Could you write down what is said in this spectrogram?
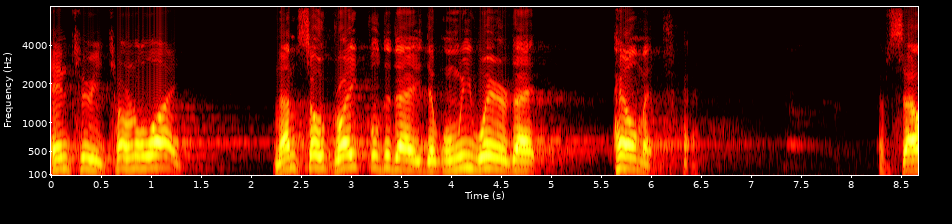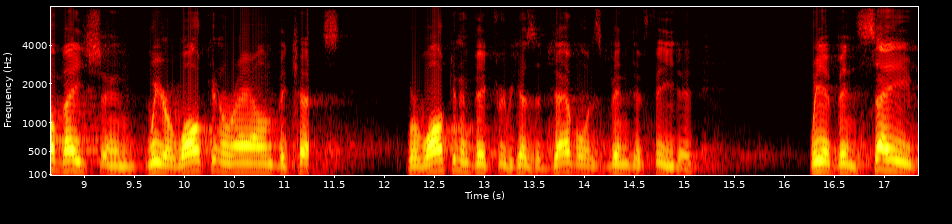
into eternal life. And I'm so grateful today that when we wear that helmet of salvation, we are walking around because we're walking in victory because the devil has been defeated. We have been saved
